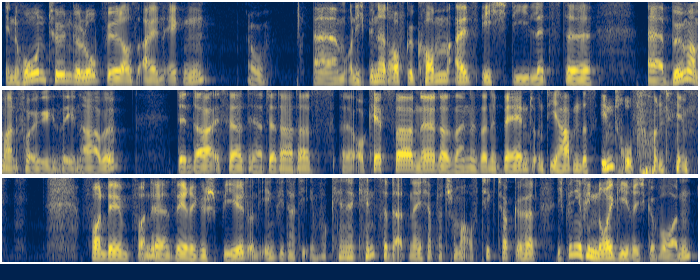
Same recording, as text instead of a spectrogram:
in hohen Tönen gelobt wird aus allen Ecken. Oh. Ähm, und ich bin da drauf gekommen, als ich die letzte äh, Böhmermann-Folge gesehen habe. Denn da ist ja, der hat ja da das äh, Orchester, ne, da seine, seine Band und die haben das Intro von dem, von dem, von der Serie gespielt und irgendwie dachte ich, irgendwo kenn, kennst du das, ne? Ich habe das schon mal auf TikTok gehört. Ich bin irgendwie neugierig geworden.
